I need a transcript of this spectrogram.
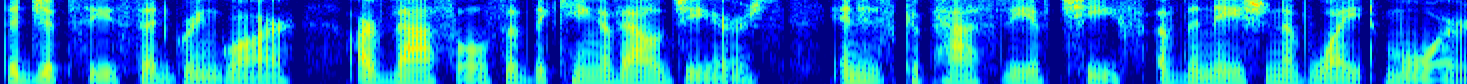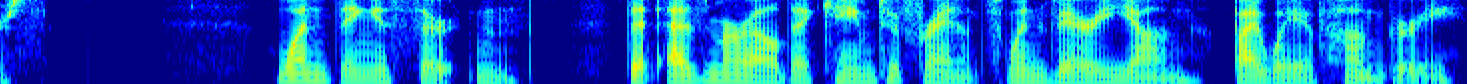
The gypsies, said Gringoire, are vassals of the king of Algiers in his capacity of chief of the nation of white Moors. One thing is certain that Esmeralda came to France when very young by way of Hungary.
